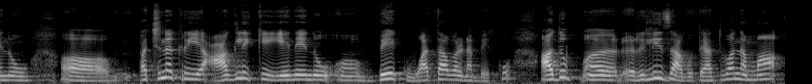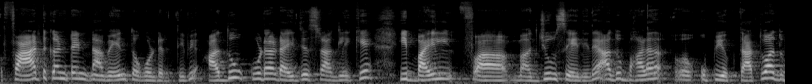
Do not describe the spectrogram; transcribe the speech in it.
ಏನು ಪಚನಕ್ರಿಯೆ ಆಗಲಿಕ್ಕೆ ಏನೇನು ಬೇಕು, ವಾತಾವರಣ ಬೇಕು, ಅದು ರಿಲೀಸ್ ಆಗುತ್ತೆ. ಅಥವಾ ನಮ್ಮ ಫ್ಯಾಟ್ ಕಂಟೆಂಟ್ ನಾವೇನು ತೊಗೊಂಡಿರ್ತೀವಿ, ಅದು ಕೂಡ ಡೈಜೆಸ್ಟ್ ಆಗಲಿಕ್ಕೆ ಈ ಬೈಲ್ ಜ್ಯೂಸ್ ಏನಿದೆ, ಅದು ಬಹಳ ಉಪಯುಕ್ತ. ಅಥವಾ ಅದು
